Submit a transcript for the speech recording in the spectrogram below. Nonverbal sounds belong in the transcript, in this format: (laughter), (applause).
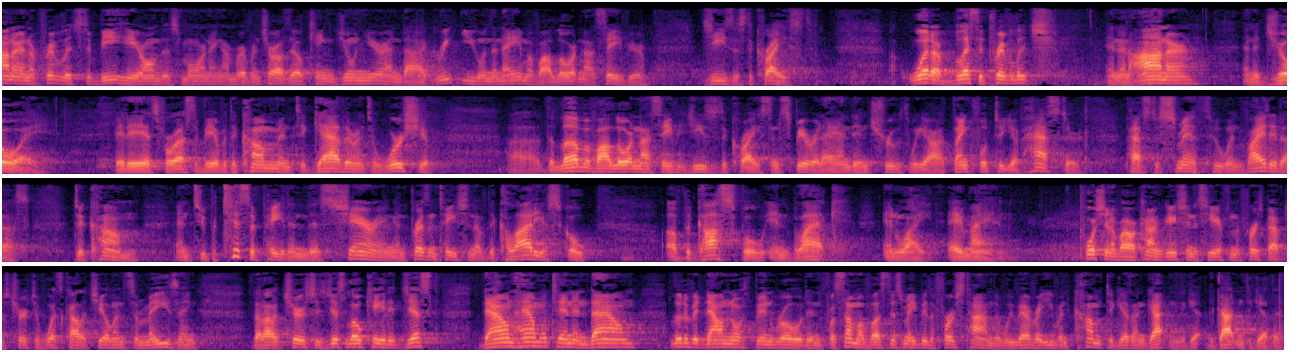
honor and a privilege to be here on this morning. I'm Reverend Charles L. King Jr., and I greet you in the name of our Lord and our Savior, Jesus the Christ. What a blessed privilege and an honor and a joy it is for us to be able to come and to gather and to worship uh, the love of our Lord and our Savior, Jesus the Christ, in spirit and in truth. We are thankful to your pastor, Pastor Smith, who invited us to come and to participate in this sharing and presentation of the kaleidoscope of the gospel in black and white. Amen. A portion of our congregation is here from the First Baptist Church of West College Hill, and it's amazing that our church is just located just down Hamilton and down a little bit down North Bend Road. And for some of us, this may be the first time that we've ever even come together and gotten together. Gotten together.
